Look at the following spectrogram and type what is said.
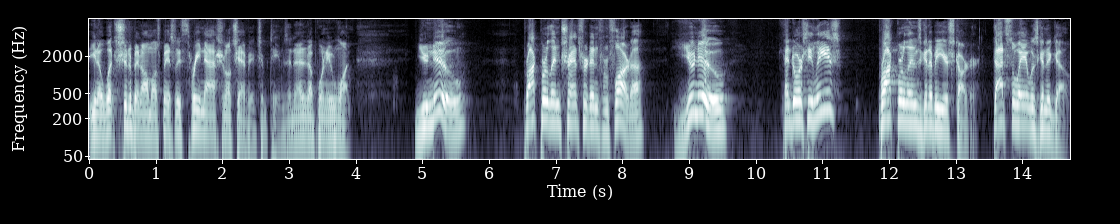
You know, what should have been almost basically three national championship teams, and ended up winning one. You knew Brock Berlin transferred in from Florida. You knew Ken Dorsey leaves. Brock Berlin's going to be your starter. That's the way it was going to go.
